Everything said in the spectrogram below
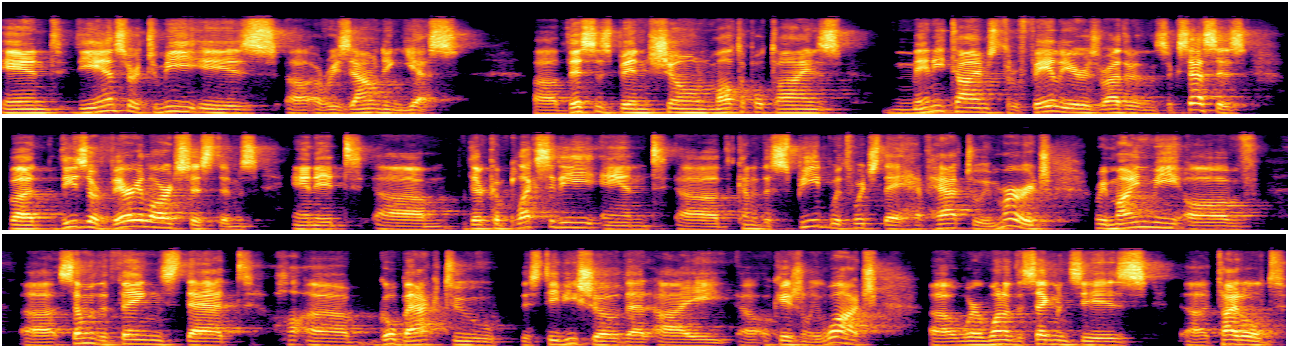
And the answer to me is uh, a resounding yes. Uh, this has been shown multiple times, many times through failures rather than successes. But these are very large systems, and it um, their complexity and uh, kind of the speed with which they have had to emerge remind me of uh, some of the things that uh, go back to this TV show that I uh, occasionally watch, where one of the segments is titled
